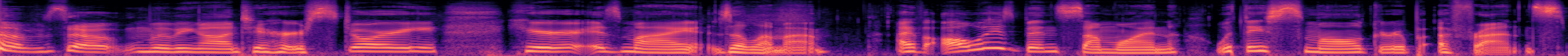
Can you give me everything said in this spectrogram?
Um, so, moving on to her story, here is my dilemma. I've always been someone with a small group of friends.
